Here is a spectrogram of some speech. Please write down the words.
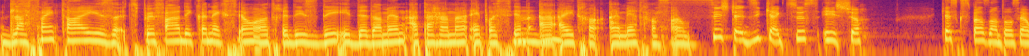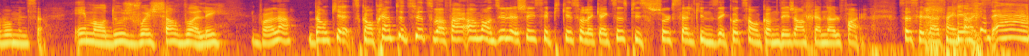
de la synthèse, tu peux faire des connexions entre des idées et des domaines apparemment impossibles à, mm-hmm. être à mettre ensemble. Si je te dis cactus et chat, qu'est-ce qui se passe dans ton cerveau, Mélissa? Et mon doux, je vois le chat voler. Voilà. Donc, euh, tu comprends tout de suite, tu vas faire Oh mon Dieu, le chat s'est piqué sur le cactus, puis je suis sûr que celles qui nous écoutent sont comme déjà en train de le faire. Ça, c'est de la synthèse. Ah!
